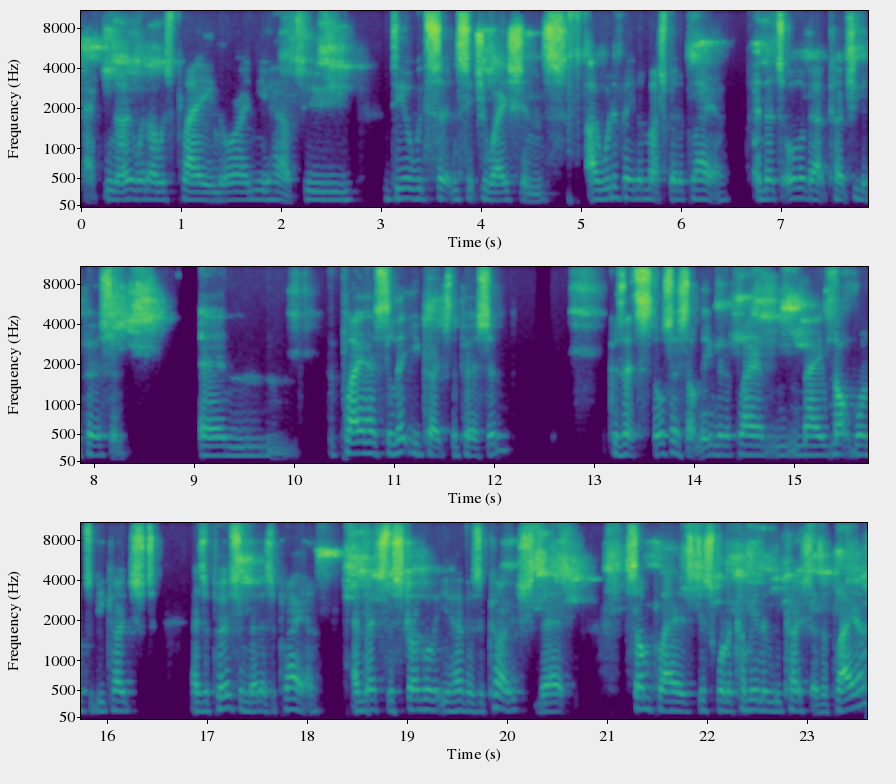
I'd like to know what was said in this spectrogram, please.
back, you know, when I was playing or I knew how to deal with certain situations, I would have been a much better player. And that's all about coaching the person. And the player has to let you coach the person because that's also something that a player may not want to be coached as a person, but as a player. And that's the struggle that you have as a coach that some players just want to come in and be coached as a player.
